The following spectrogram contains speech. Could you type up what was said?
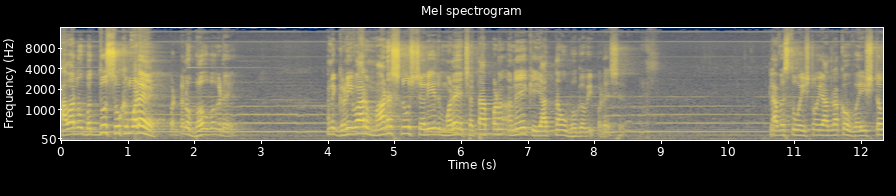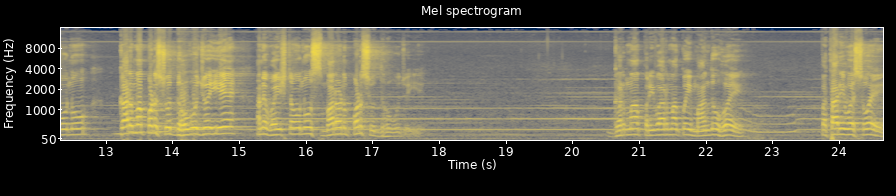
ખાવાનું બધું સુખ મળે, પણ પેલો ભાવ બગડે. અને ઘણીવાર માણસનું શરીર મળે છતાં પણ અનેક યાતનાઓ ભોગવવી પડે છે. એટલે આ વસ્તુ વૈષ્ણવ યાદ રાખો, વૈષ્ણવનું કર્મ પણ શુદ્ધ હોવું જોઈએ અને વૈષ્ણવનું સ્મરણ પણ શુદ્ધ હોવું જોઈએ. ઘરમાં, પરિવારમાં કોઈ માંદો હોય પથારીવશ હોય,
